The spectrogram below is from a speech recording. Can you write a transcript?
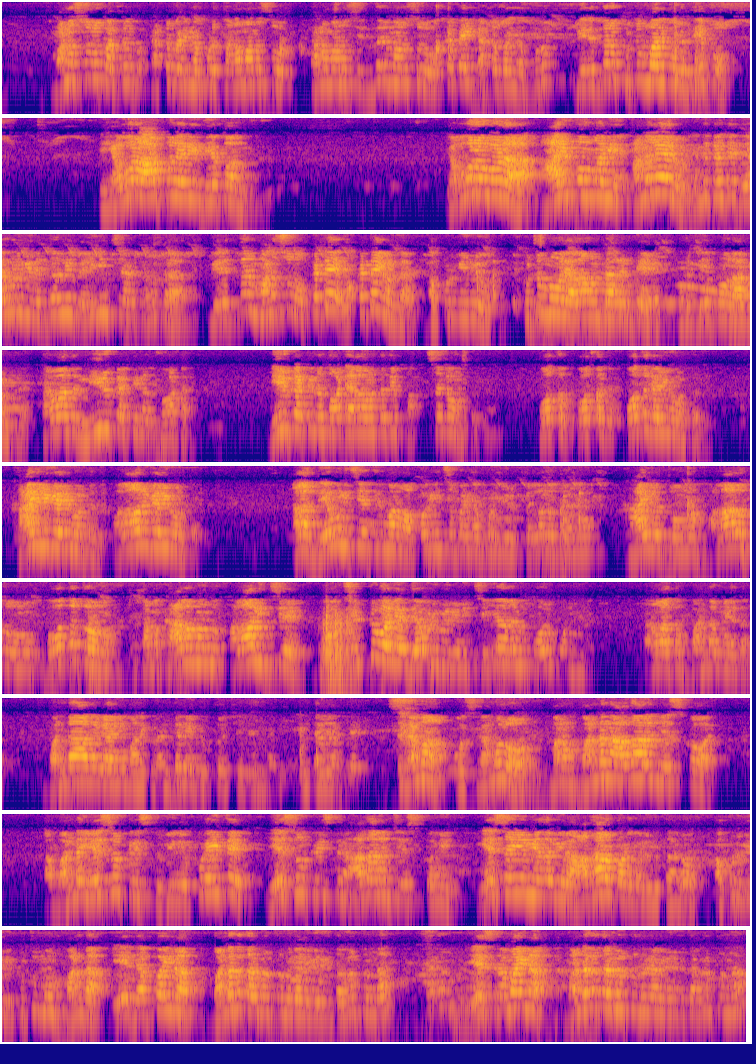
మనస్సులు కట్టు కట్టబడినప్పుడు తన మనసు తన మనసు ఇద్దరి మనసులు ఒక్కటై కట్టబడినప్పుడు వీరిద్దరు కుటుంబానికి ఒక దీపం. ఎవరు ఆర్పలేరు ఈ దీపాన్ని ఎవరు కూడా ఆరిపోమ్మని అనలేరు. ఎందుకంటే దేవుడు వీరిద్దరిని వెలిగించాడు కనుక వీరిద్దరు మనసులు ఒక్కటే ఒక్కటే ఉండాలి. అప్పుడు వీరు కుటుంబంలో ఎలా ఉంటారంటే ఒక దీపం లాగా ఉంటారు. తర్వాత నీరు కట్టిన తోట. నీరు కట్టిన తోట ఎలా ఉంటుంది? పచ్చగా ఉంటుంది. పోత పోత పోత కలిగి ఉంటుంది. కాయలు కలిగి ఉంటుంది. ఫలాలు కలిగి ఉంటుంది. అలా దేవుని చేతికి మనం అప్పగించబడినప్పుడు మీరు పిల్లలతోనూ కాయలతోనూ ఫలాలతోనూ కోతతోనూ తమ కాలమందు ఫలాలు ఇచ్చే ఒక చెట్టు వలె దేవుడు వీరిని చేయాలని కోరుకుంటున్నాడు తర్వాత బండ మీద బండ అనగానే మనకి వెంటనే గుర్తొచ్చేది ఏంటంటే ఏంటంటే అంటే శ్రమ. ఓ శ్రమలో మనం బండను ఆధారం చేసుకోవాలి. బండ యేసుక్రీస్తు వీరు ఎప్పుడైతే యేసుక్రీస్తుని ఆధారం చేసుకొని ఏసయ్య మీద వీరు ఆధారపడగలుగుతారో అప్పుడు వీరి కుటుంబం బండ. ఏ దెబ్బ అయినా బండకు తగులుతుంది కానీ వీరికి తగులుతుందా? ఏ శ్రమ అయినా బండకు తగులుతుంది కానీ వీరికి తగులుతుందా?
